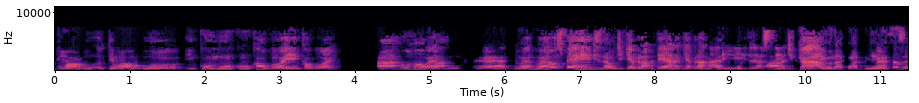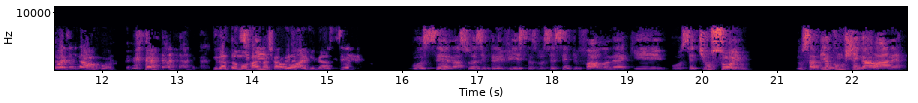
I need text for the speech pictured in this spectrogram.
tenho algo, eu tenho algo em comum com o cowboy, hein, cowboy? Ah, opa. Não é, é, não, é, não é os perrengues, não, de quebrar perna, quebrar nariz, acidente ah, de carro. Raio na cabeça. É essas coisas, não, pô. Você já tomou Seguinte, raio na cabeça, cowboy, Você, você, nas suas entrevistas, você sempre fala, né, que você tinha um sonho, não sabia como chegar lá, né?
